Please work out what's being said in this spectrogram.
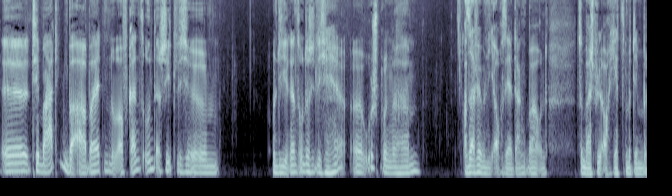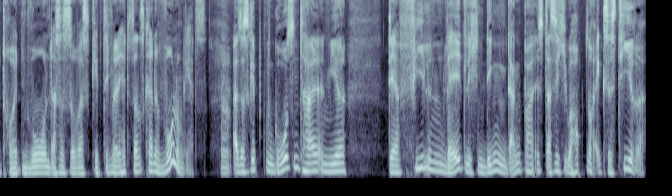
äh, Thematiken bearbeiten und auf ganz unterschiedliche ähm, und die ganz unterschiedliche Her äh, Ursprünge haben. Also dafür bin ich auch sehr dankbar und zum Beispiel auch jetzt mit dem betreuten Wohnen, dass es sowas gibt. Ich meine, ich hätte sonst keine Wohnung jetzt. Ja. Also es gibt einen großen Teil in mir, der vielen weltlichen Dingen dankbar ist, dass ich überhaupt noch existiere.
